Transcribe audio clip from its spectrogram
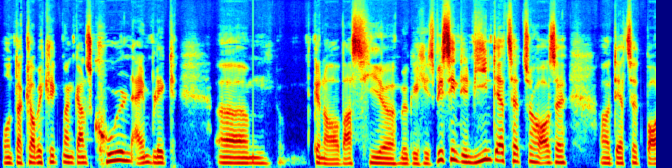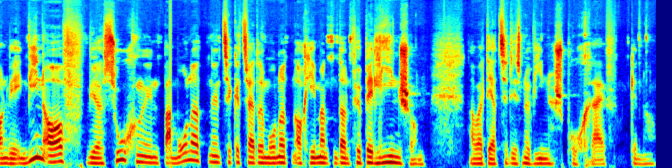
Und da glaube ich, kriegt man einen ganz coolen Einblick, ähm, genau, was hier möglich ist. Wir sind in Wien derzeit zu Hause. Äh, derzeit bauen wir in Wien auf. Wir suchen in ein paar Monaten, in circa zwei, drei Monaten auch jemanden dann für Berlin schon. Aber derzeit ist nur Wien spruchreif. Genau.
